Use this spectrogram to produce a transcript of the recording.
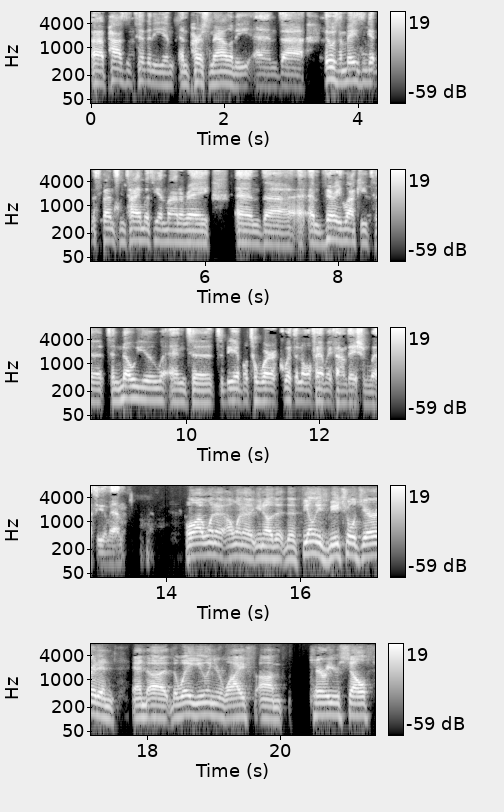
uh, positivity and, and personality and uh, it was amazing getting to spend some time with you in monterey and uh, and very lucky to to know you and to to be able to work with the Nowell family foundation with you man. Well, I want to, I want to, you know, the, the feeling is mutual, Jared, and and uh, the way you and your wife um, carry yourself,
